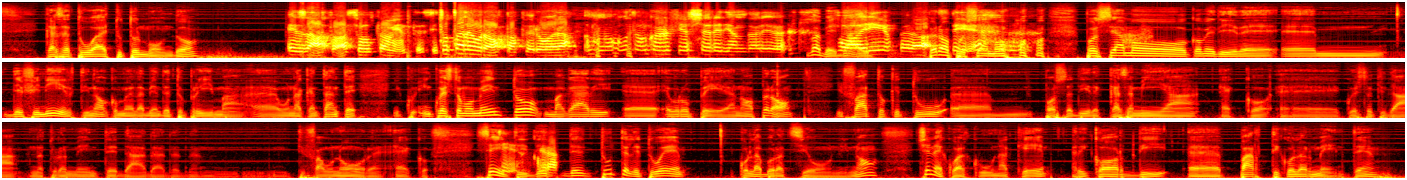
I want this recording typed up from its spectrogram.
casa tua è tutto il mondo? Esatto, assolutamente, sì, tutta l'Europa per ora. Non ho avuto ancora il piacere di andare Vabbè, fuori, dai, però, però sì. possiamo, possiamo, come dire, ehm, definirti, no? come l'abbiamo detto prima, eh, una cantante in questo momento magari eh, europea, no? però il fatto che tu ehm, possa dire casa mia, ecco, eh, questo ti dà naturalmente, da, da, da, ti fa onore. Ecco. Senti, di tutte le tue collaborazioni, no? ce n'è qualcuna che ricordi eh, particolarmente?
